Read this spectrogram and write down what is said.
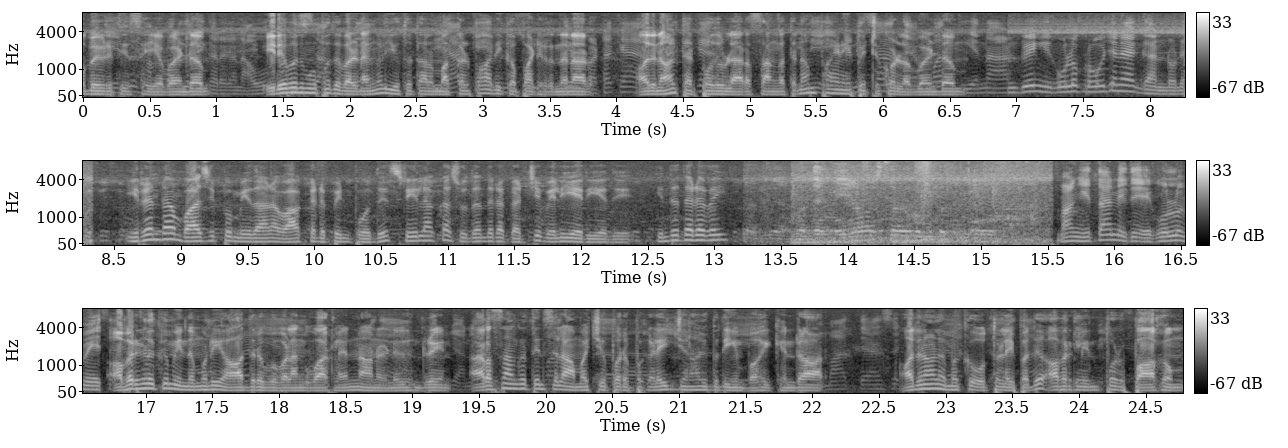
அபிவிருத்தி செய்ய வேண்டும். இருபது முப்பது வருடங்கள் யுத்தத்தால் மக்கள் பாதிக்கப்பட்டிருந்தனர். அதனால் தற்போதுள்ள அரசாங்கத்திடம் பயனை பெற்றுக் கொள்ள வேண்டும். இரண்டாம் வாசிப்பு மீதான வாக்கெடுப்பின் போது ஸ்ரீலங்கா சுதந்திர கட்சி வெளியேறியது. இந்த தடவை அவர்களுக்கும் இந்த முறை ஆதரவு வழங்குவார்கள் என நான் எண்ணுகின்றேன். அரசாங்கத்தின் சில அமைச்சு பொறுப்புகளை ஜனாதிபதியும் வகிக்கின்றார். அதனால் நமக்கு ஒத்துழைப்பது அவர்களின் பொறுப்பாகும்.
